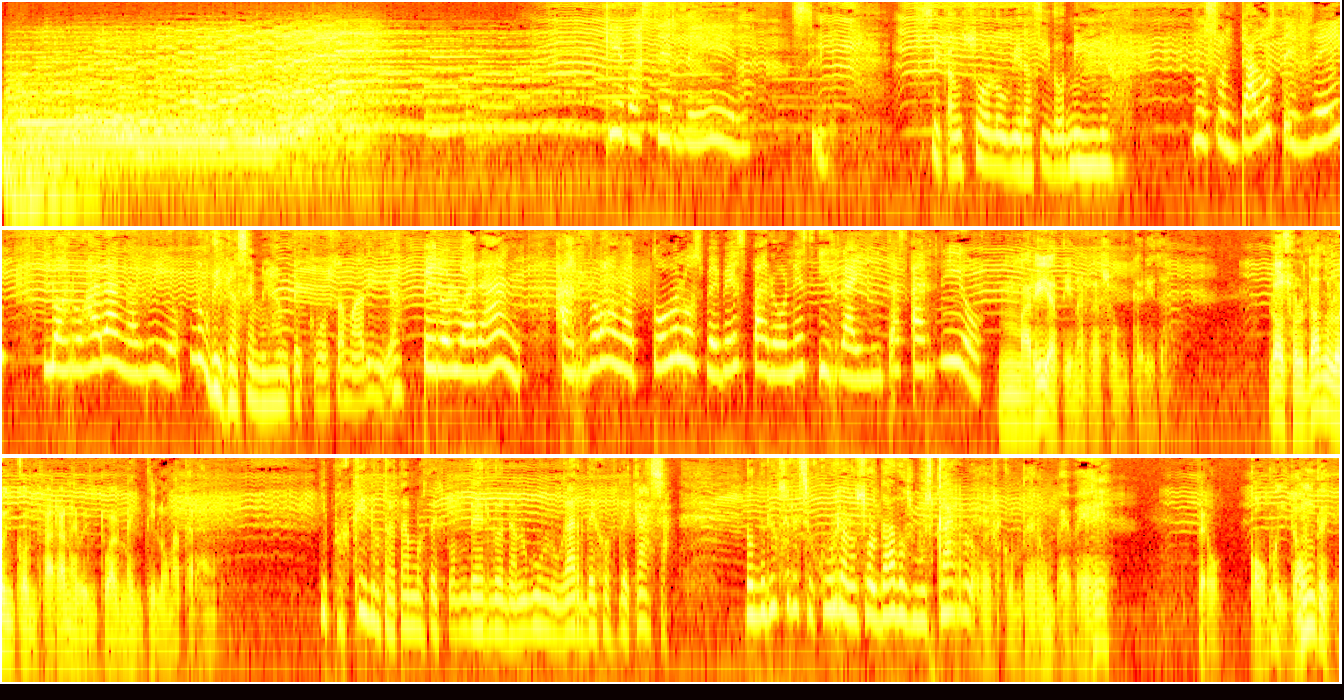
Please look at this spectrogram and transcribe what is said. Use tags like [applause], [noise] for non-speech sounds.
¿Qué va a ser de él? Sí, si tan solo hubiera sido niña. Los soldados del rey lo arrojarán al río, No digas semejante cosa, María. pero lo harán. Arrojan a todos los bebés varones israelitas al río. María tiene razón, querida. Los soldados lo encontrarán eventualmente y lo matarán. ¿Y por qué no tratamos de esconderlo en algún lugar lejos de casa? Donde no se les ocurra a los soldados buscarlo. ¿Esconder a un bebé? ¿Pero cómo y dónde?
